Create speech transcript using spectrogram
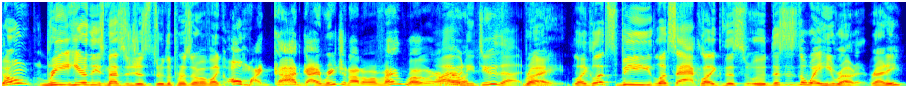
Don't re- hear these messages through the prism of like, oh my God, guy reaching out of a Facebook. Why would he do that? Right. Like let's be let's act like this this is the way he wrote it. Ready?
